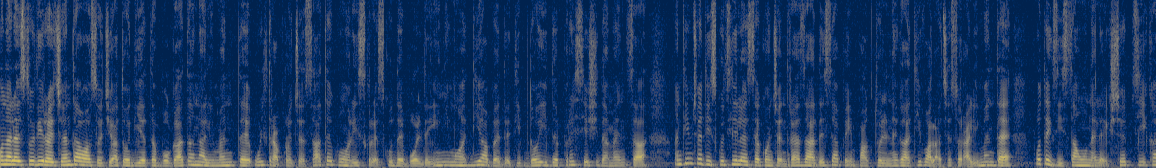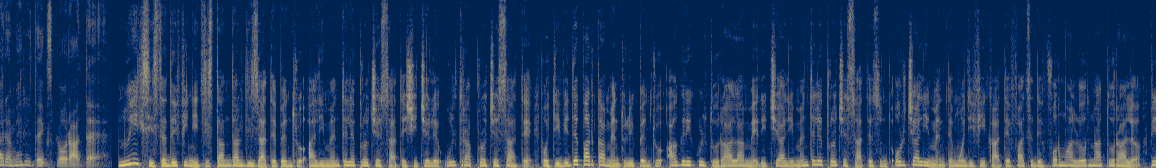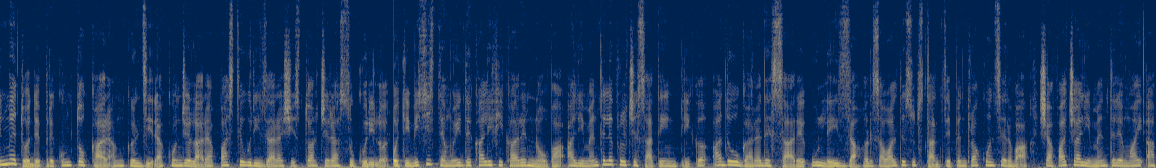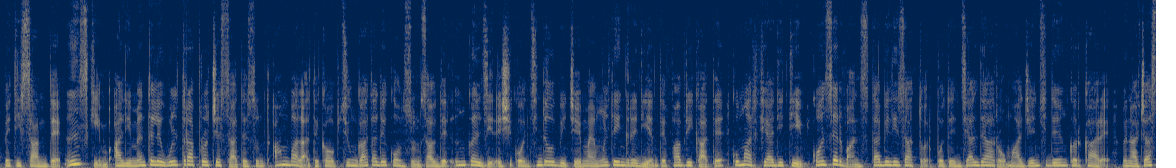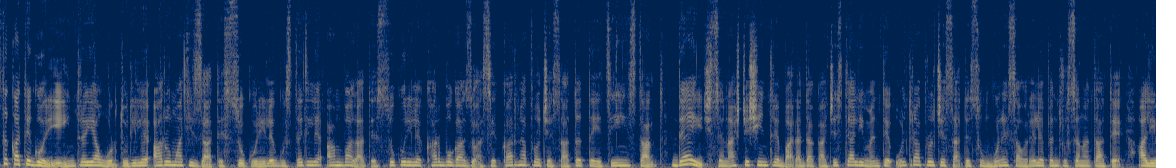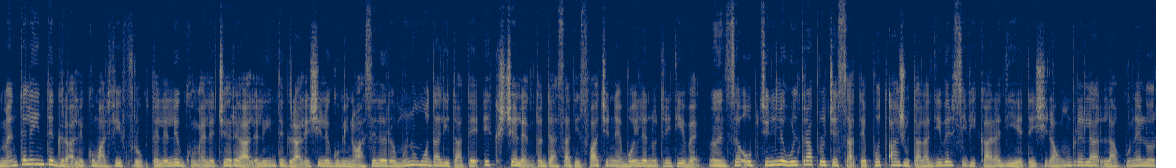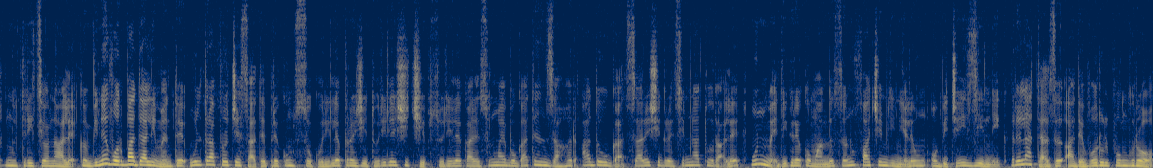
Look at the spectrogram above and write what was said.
Unele studii recente au asociat o dietă bogată în alimente ultraprocesate cu un risc crescut de boli de inimă, diabet de tip 2, depresie și demență. În timp ce discuțiile se concentrează adesea pe impactul negativ al acestor alimente, pot exista unele excepții care merită explorate. Nu există definiții standardizate pentru alimentele procesate și cele ultraprocesate. Potrivit Departamentului pentru Agricultură al Americii, alimentele procesate sunt orice alimente modificate față de forma lor naturală, prin metode precum tocarea, încălzirea, congelarea, pasteurizarea și stoarcerea sucurilor. Potrivit sistemului de calificare NOVA, alimentele procesate implică adăugarea de sare, ulei, zahăr sau alte substanțe pentru a conserva și a face alimentele mai apetisante. În schimb, alimentele ultraprocesate sunt ambalate ca opțiuni gata de consum sau de încălzire și conțin de obicei mai multe ingrediente fabricate, cum ar fi aditivi, conservanți, stabilizatori, potențial de aromă, agenții de încărcare. În această categorie intră iaurturile, aromatizate, sucurile, gustările ambalate, sucurile carbogazoase, carnea procesată, tăieții instant. De aici se naște și întrebarea dacă aceste alimente ultraprocesate sunt bune sau rele pentru sănătate. Alimentele integrale, cum ar fi fructele, legumele, cerealele integrale și leguminoasele, rămân o modalitate excelentă de a satisface nevoile nutritive, însă opțiunile ultraprocesate pot ajuta la diversificarea dietei și la umbrele lacunelor nutriționale. Când vine vorba de alimente ultraprocesate, procesate, precum sucurile, prăjiturile și chipsurile, care sunt mai bogate în zahăr adăugat, sare și grăsimi naturale, un medic recomandă să nu facem din ele un obicei zilnic, relatează adevărul.ro.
